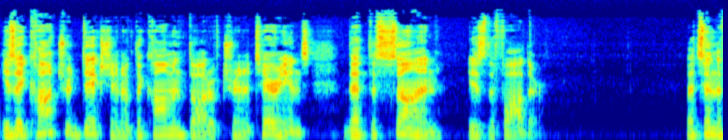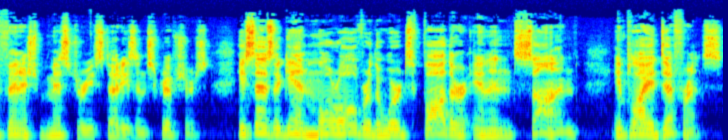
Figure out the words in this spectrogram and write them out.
is a contradiction of the common thought of Trinitarians that the Son is the Father. That's in the finished Mystery Studies in Scriptures. He says again, moreover, the words Father and Son imply a difference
